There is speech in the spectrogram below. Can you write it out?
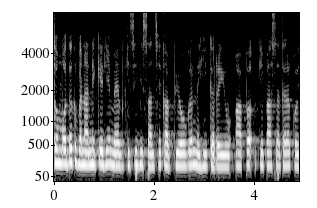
तो मोदक बनाने के लिए मैं किसी भी सांचे का उपयोग नहीं कर रही हूँ। आपके पास अगर कोई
